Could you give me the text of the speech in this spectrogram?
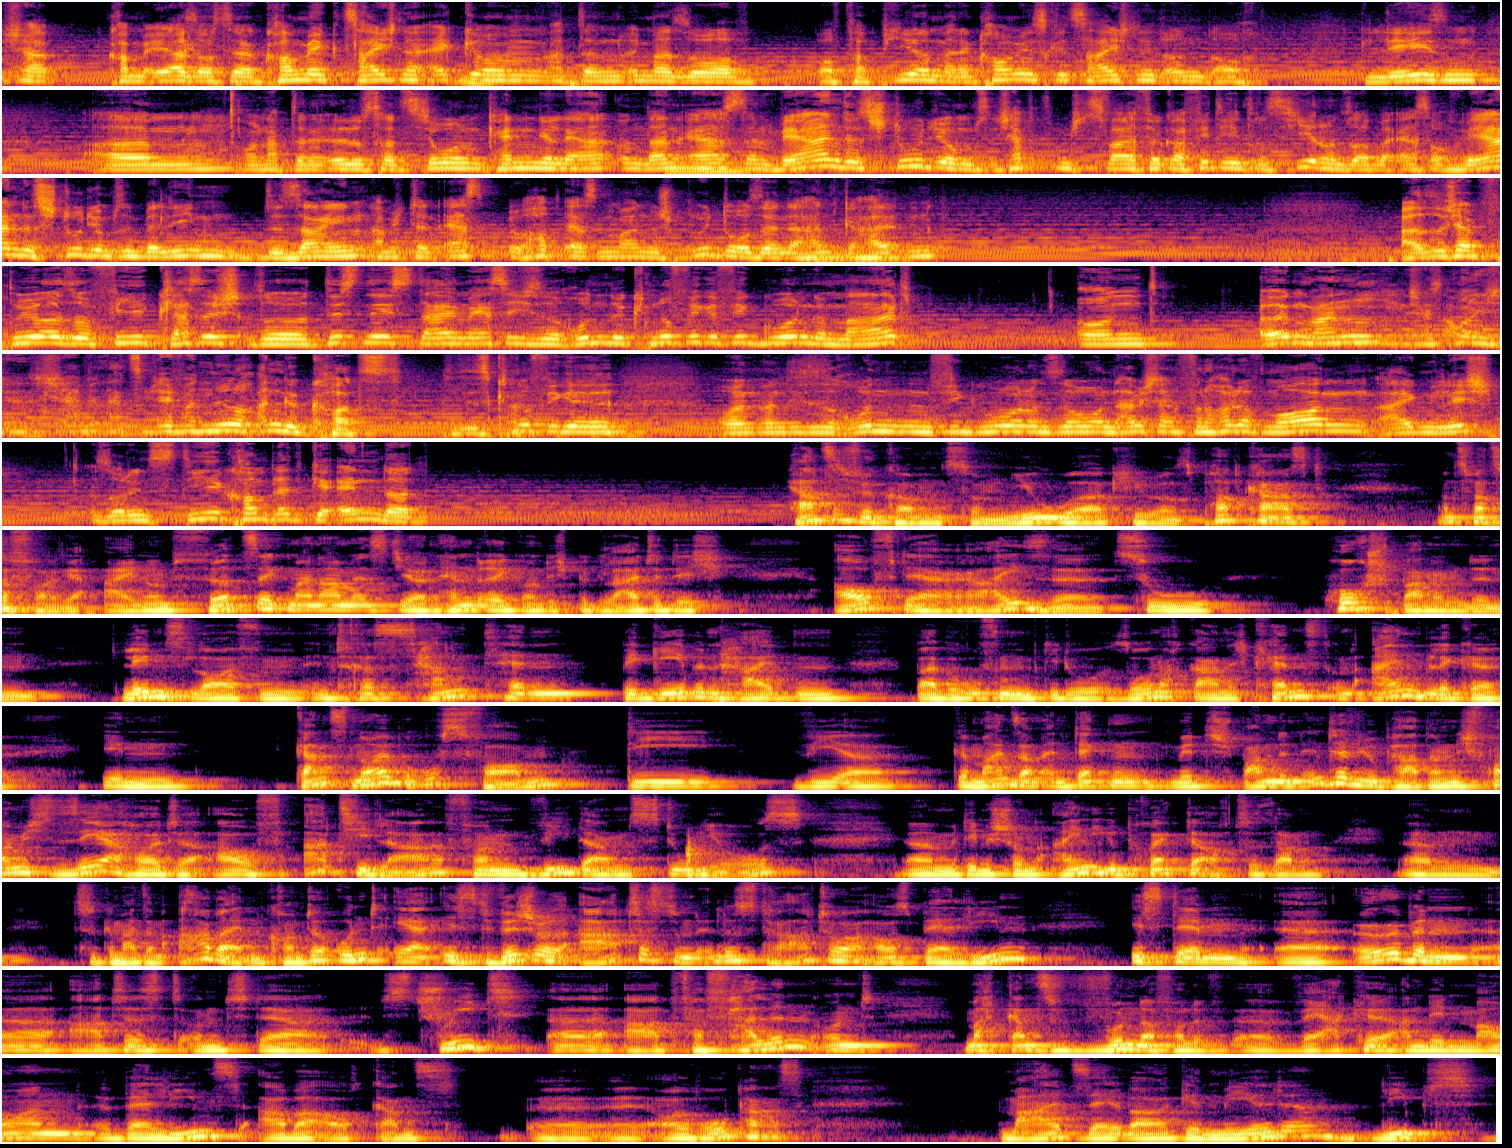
Ich komme eher so aus der Comic-Zeichner-Ecke und habe dann immer so auf, auf, Papier meine Comics gezeichnet und auch gelesen ähm, und habe dann Illustrationen kennengelernt und dann erst dann während des Studiums, ich habe mich zwar für Graffiti interessiert und so, aber erst auch während des Studiums in Berlin Design habe ich dann erst überhaupt erst mal eine Sprühdose in der Hand gehalten also ich habe früher so viel klassisch, so Disney-Style-mäßig, so runde, knuffige Figuren gemalt. Und irgendwann, ich weiß auch nicht, ich habe hat mich einfach nur noch angekotzt. Dieses knuffige und, und diese runden Figuren und so. Und da habe ich dann von heute auf morgen eigentlich so den Stil komplett geändert. Herzlich willkommen zum New Work Heroes Podcast und zwar zur Folge 41. Mein Name ist Jörn Hendrik und ich begleite dich auf der Reise zu hochspannenden Lebensläufen, interessanten Begebenheiten bei Berufen, die du so noch gar nicht kennst und Einblicke in ganz neue Berufsformen, die wir gemeinsam entdecken mit spannenden Interviewpartnern. Und ich freue mich sehr heute auf Attila von Vidam Studios, äh, mit dem ich schon einige Projekte auch zusammen ähm, zu, gemeinsam arbeiten konnte. Und er ist Visual Artist und Illustrator aus Berlin ist dem äh, Urban äh, Artist und der Street äh, Art verfallen und macht ganz wundervolle äh, Werke an den Mauern äh, Berlins, aber auch ganz äh, Europas. Malt selber Gemälde, liebt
